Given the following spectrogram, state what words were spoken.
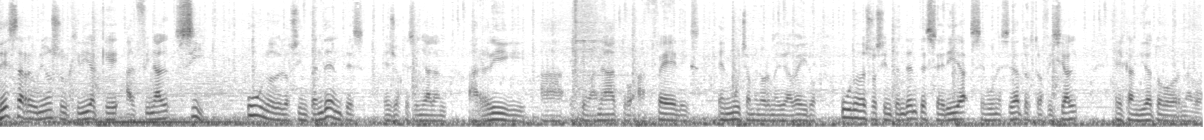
De esa reunión surgiría que al final sí, uno de los intendentes, ellos que señalan a Rigui, a Estebanato, a Félix, en mucha menor medida a Beiro, uno de esos intendentes sería, según ese dato extraoficial, el candidato a gobernador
